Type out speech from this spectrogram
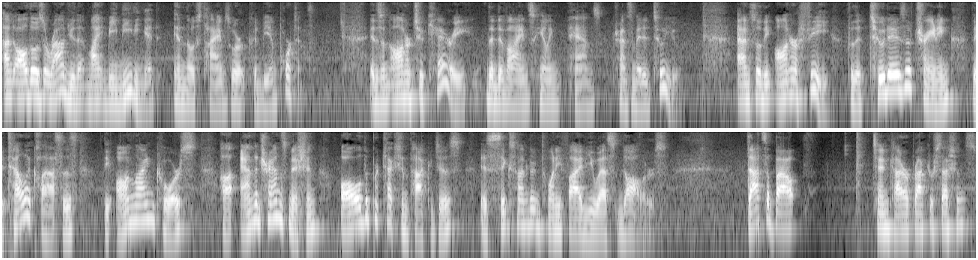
and all those around you that might be needing it in those times where it could be important. It is an honor to carry the Divine's healing hands transmitted to you. And so the honor fee for the two days of training, the teleclasses, the online course, uh, and the transmission, all the protection packages is 625 US dollars. That's about 10 chiropractor sessions,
